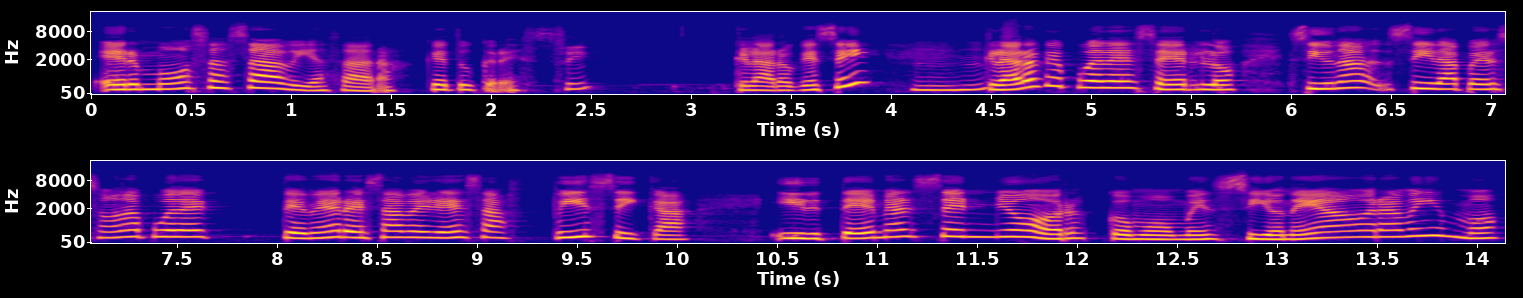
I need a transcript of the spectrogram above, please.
hermosa, sabia, Sara? ¿Qué tú crees? Sí. Claro que sí. Claro que puede serlo. Si una, si la persona puede tener esa belleza física y teme al Señor, como mencioné ahora mismo,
